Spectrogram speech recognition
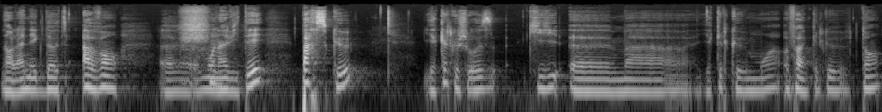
dans l'anecdote avant euh, mon invité, parce que il y a quelque chose qui m'a, il y a quelques mois, enfin quelques temps,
